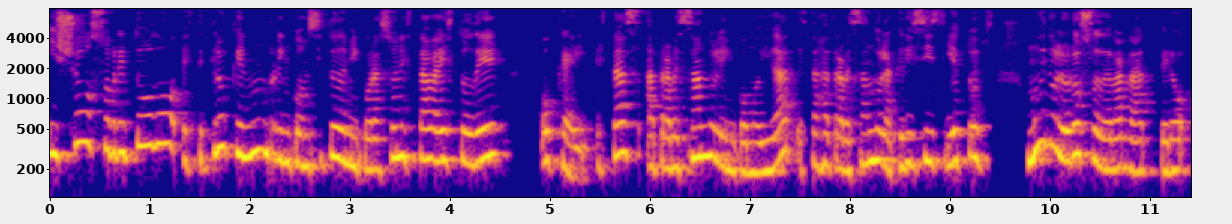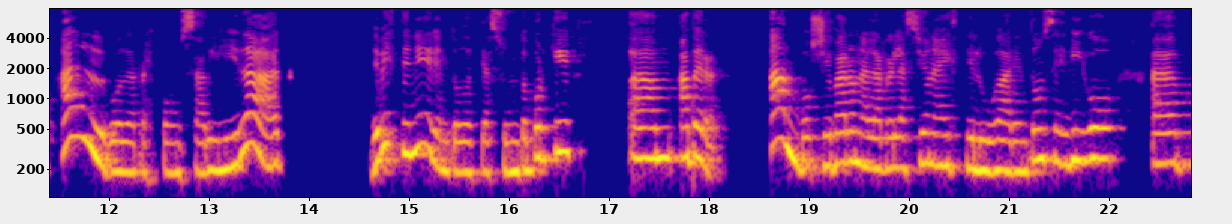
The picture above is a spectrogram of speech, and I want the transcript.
Y yo, sobre todo, este, creo que en un rinconcito de mi corazón estaba esto de, ok, estás atravesando la incomodidad, estás atravesando la crisis y esto es muy doloroso de verdad, pero algo de responsabilidad debes tener en todo este asunto, porque, a ver, ambos llevaron a la relación a este lugar. Entonces digo, uh,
